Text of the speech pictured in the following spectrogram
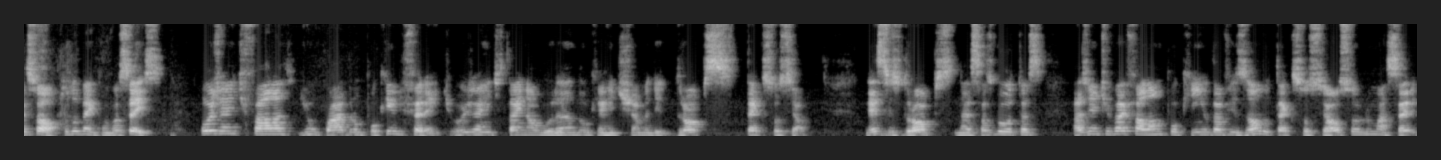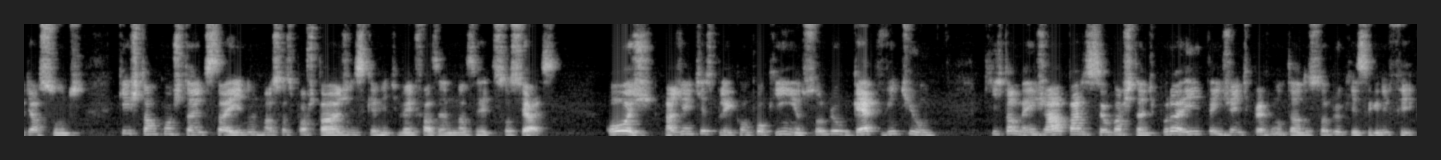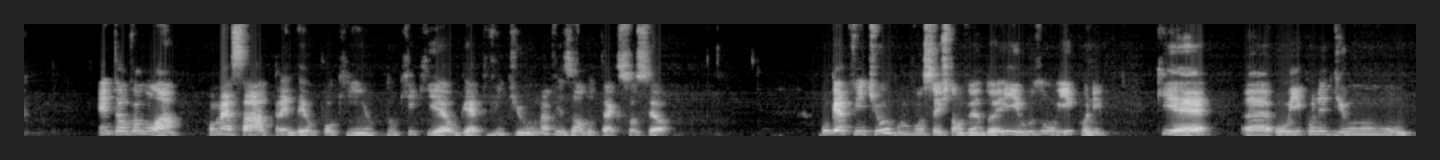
pessoal, tudo bem com vocês? Hoje a gente fala de um quadro um pouquinho diferente. Hoje a gente está inaugurando o que a gente chama de Drops Tech Social. Nesses drops, nessas gotas, a gente vai falar um pouquinho da visão do Tech Social sobre uma série de assuntos que estão constantes aí nas nossas postagens que a gente vem fazendo nas redes sociais. Hoje a gente explica um pouquinho sobre o Gap 21, que também já apareceu bastante por aí, tem gente perguntando sobre o que significa. Então vamos lá começar a aprender um pouquinho do que, que é o Gap 21 na visão do Tech Social. O Gap 21, como vocês estão vendo aí, usa um ícone que é uh, o ícone de um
